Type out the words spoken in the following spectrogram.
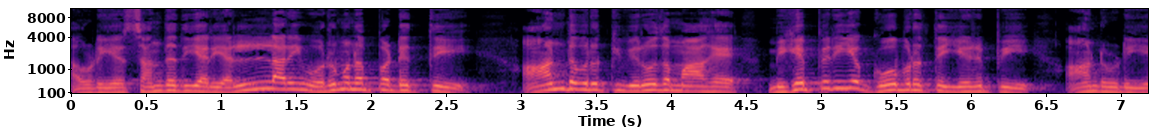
அவருடைய சந்ததியார் எல்லாரையும் ஒருமனப்படுத்தி ஆண்டவருக்கு விரோதமாக மிகப்பெரிய கோபுரத்தை எழுப்பி ஆண்டவருடைய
